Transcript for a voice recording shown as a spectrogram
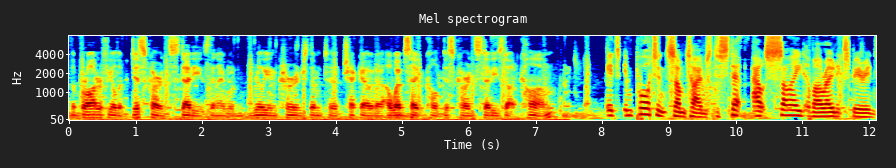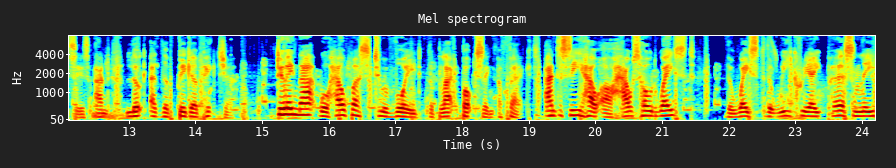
the broader field of discard studies, then I would really encourage them to check out a, a website called discardstudies.com. It's important sometimes to step outside of our own experiences and look at the bigger picture. Doing that will help us to avoid the black boxing effect and to see how our household waste, the waste that we create personally,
